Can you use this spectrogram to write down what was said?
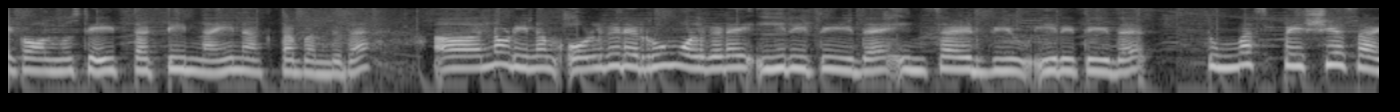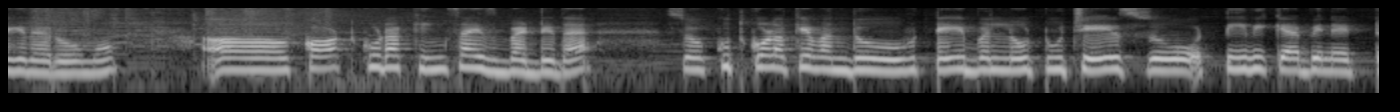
ಈಗ ಆಲ್ಮೋಸ್ಟ್ ಏಯ್ಟ್ ತರ್ಟಿ ನೈನ್ ಆಗ್ತಾ ಬಂದಿದೆ. ನೋಡಿ ನಮ್ಮ ಒಳಗಡೆ ರೂಮ್ ಒಳಗಡೆ ಈ ರೀತಿ ಇದೆ. ಇನ್ಸೈಡ್ ವ್ಯೂ ಈ ರೀತಿ ಇದೆ. ತುಂಬ ಸ್ಪೇಷಿಯಸ್ ಆಗಿದೆ ರೂಮು ಕಾಟ್ ಕೂಡ ಕಿಂಗ್ ಸೈಜ್ ಬೆಡ್ ಇದೆ. ಸೊ ಕುತ್ಕೊಳ್ಳೋಕ್ಕೆ ಒಂದು table two chairs T V cabinet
